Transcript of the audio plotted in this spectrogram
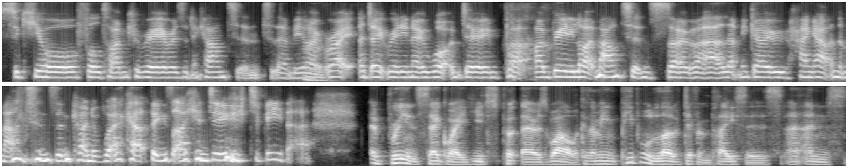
secure full-time career as an accountant to then be like mm. right i don't really know what i'm doing but i really like mountains so uh, let me go hang out in the mountains and kind of work out things i can do to be there a brilliant segue you just put there as well because i mean people love different places and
